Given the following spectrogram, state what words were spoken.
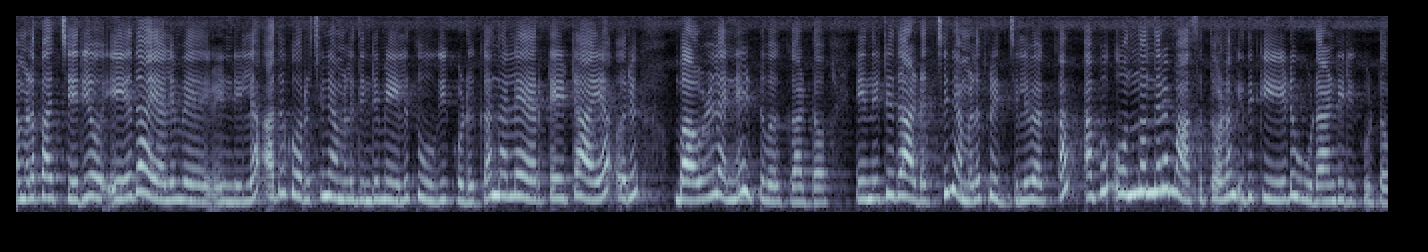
നമ്മളെ പച്ചരിയോ ഏതായാലും വേണ്ടില്ല അത് കുറച്ച് നമ്മൾ ഇതിന്റെ മേലെ തൂകി കൊടുക്കുക. നല്ല എയർ ടൈറ്റായ ഒരു ബൗളിൽ തന്നെ ഇട്ട് വെക്കുക കേട്ടോ. എന്നിട്ട് ഇത് അടച്ച് നമ്മൾ ഫ്രിഡ്ജിൽ വെക്കാം. അപ്പോൾ ഒന്നൊന്നര മാസത്തോളം ഇത് കേട് കൂടാണ്ടിരിക്കും കേട്ടോ.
